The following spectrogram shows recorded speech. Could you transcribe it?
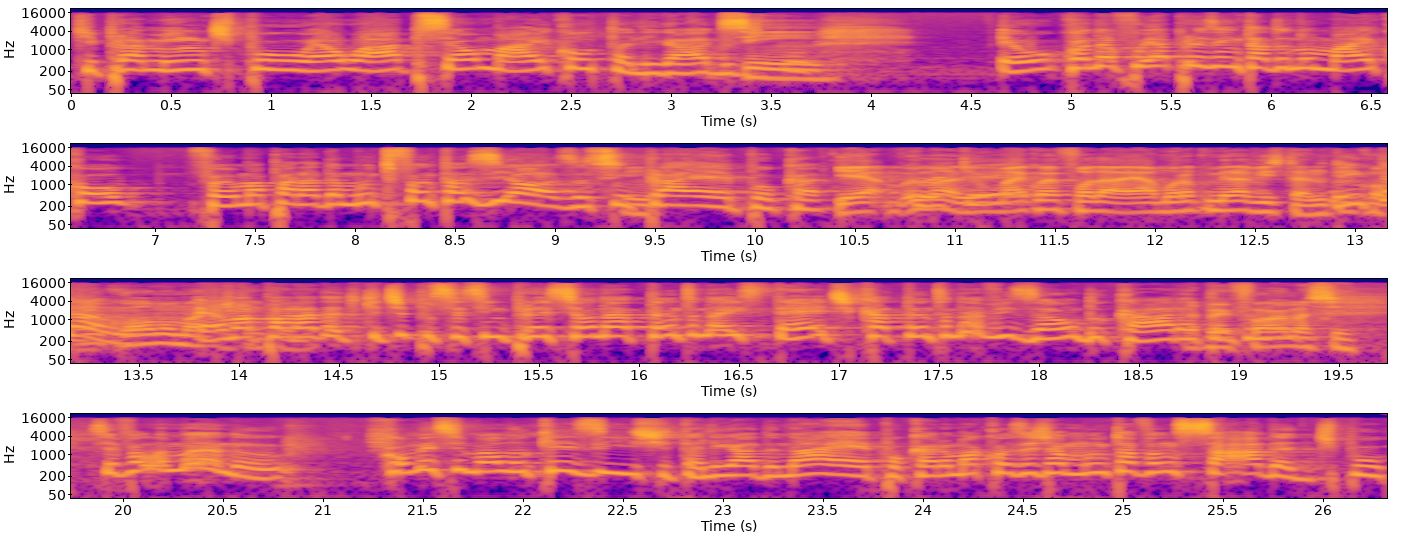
que pra mim, tipo, é o ápice, é o Michael, tá ligado? Sim. Tipo, eu, quando eu fui apresentado no Michael, foi uma parada muito fantasiosa, assim, pra época. E é, mano, e o Porque- Michael é foda, é amor à primeira vista, não tem Então, como. como, mano, é uma como. parada de que, tipo, você se impressiona tanto na estética, tanto na visão do cara. Na tanto no- performance. Você fala, mano, como esse maluco existe, tá ligado? Na época, era uma coisa já muito avançada. Tipo, o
